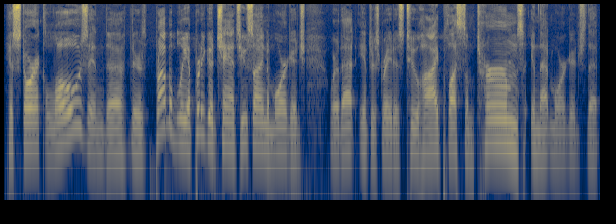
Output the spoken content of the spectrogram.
historic lows, and uh, there's probably a pretty good chance you signed a mortgage where that interest rate is too high, plus some terms in that mortgage that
